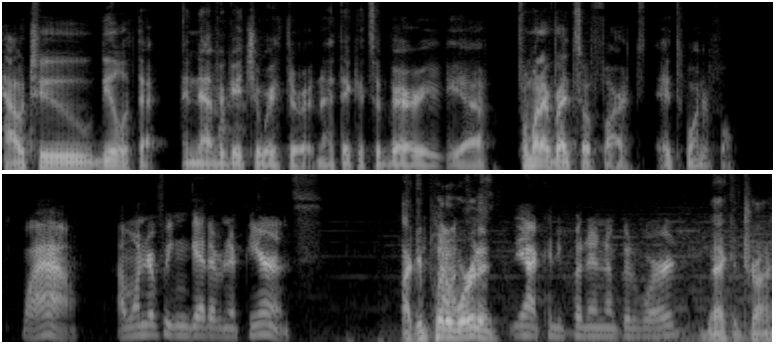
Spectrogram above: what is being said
how to deal with that and navigate your way through it. And I think it's a very, uh, from what I've read so far, it's, it's wonderful. Wow. I wonder if we can get an appearance. I can put a word in. Yeah, can you put in a good word? Yeah, I can try.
